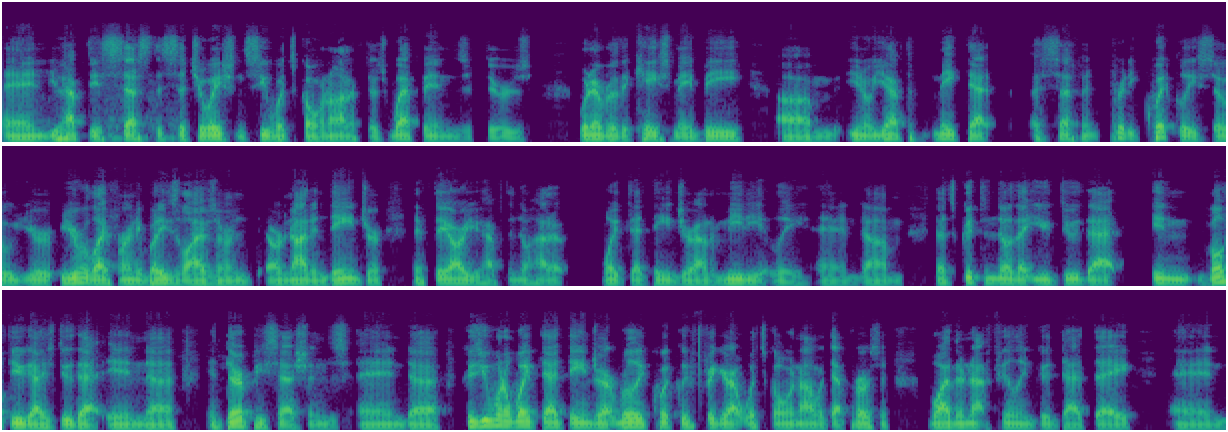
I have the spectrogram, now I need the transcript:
and you have to assess the situation, see what's going on, if there's weapons, if there's whatever the case may be, um, you know, you have to make that assessment pretty quickly, so your your life or anybody's lives are in, are not in danger. If they are, you have to know how to wipe that danger out immediately, and um, that's good to know that you do that. In both of you guys do that in uh, in therapy sessions and because you want to wipe that danger out really quickly figure out what's going on with that person why they're not feeling good that day and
